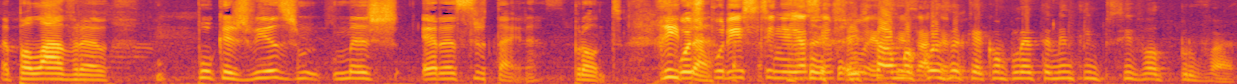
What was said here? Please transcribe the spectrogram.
a palavra poucas vezes, mas era certeira. Pronto. Rita. Pois por isso tinha essa influência. Está uma exatamente. coisa que é completamente impossível de provar.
